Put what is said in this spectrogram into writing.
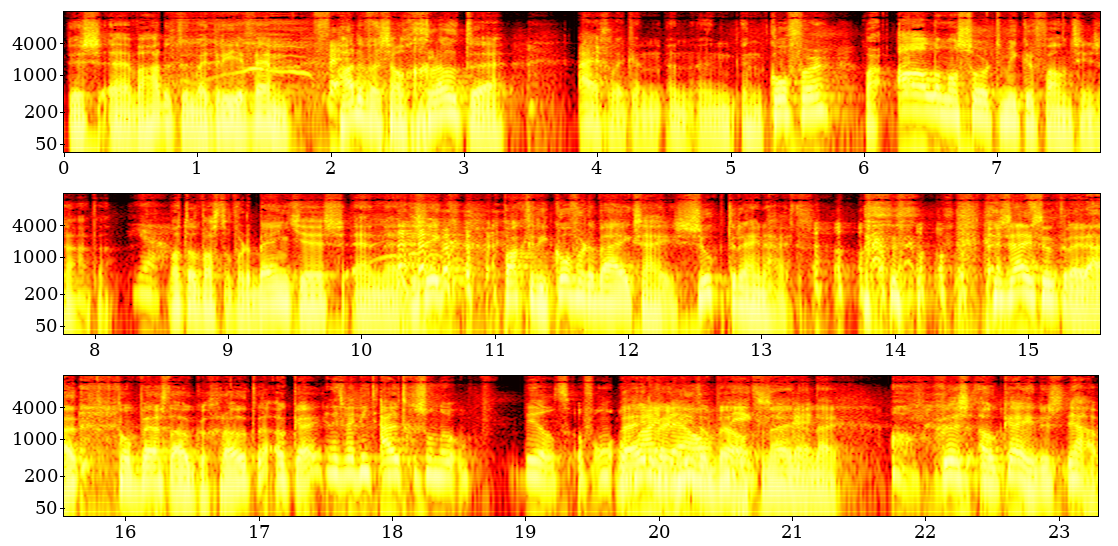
Dus eh, we hadden toen bij 3FM, Vet. hadden we zo'n grote, eigenlijk een, een, een, een koffer, waar allemaal soorten microfoons in zaten. Ja. Want dat was dan voor de bandjes. En, eh, dus ik pakte die koffer erbij. Ik zei, zoek er een uit. Zij zoekt er een uit. Op best ook een grote. Oké. En het werd niet uitgezonden op beeld of on Nee, online dat werd wel, niet op beeld. niks. Nee, nee, nee. Oh, Dus oké, dus ja,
